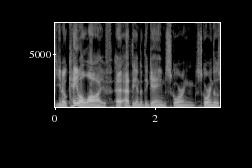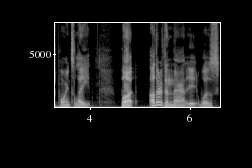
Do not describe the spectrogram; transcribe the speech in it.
you know, came alive at, at the end of the game, scoring scoring those points late. But other than that, it was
